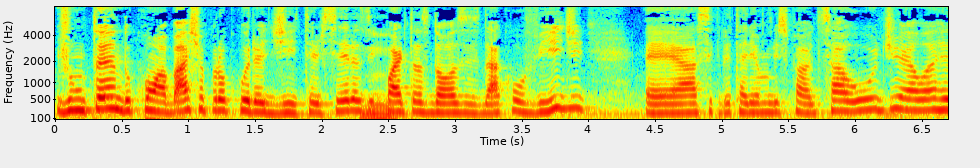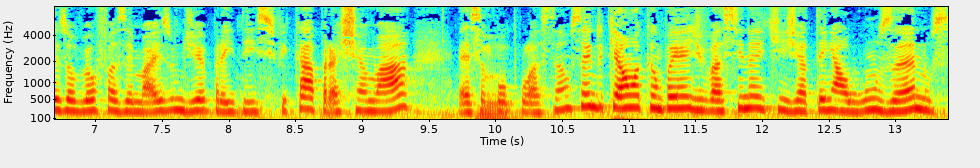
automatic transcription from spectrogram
juntando com a baixa procura de terceiras Hum. e quartas doses da Covid, é, a Secretaria Municipal de Saúde, ela resolveu fazer mais um dia para intensificar, para chamar essa Hum. população, sendo que é uma campanha de vacina que já tem alguns anos,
